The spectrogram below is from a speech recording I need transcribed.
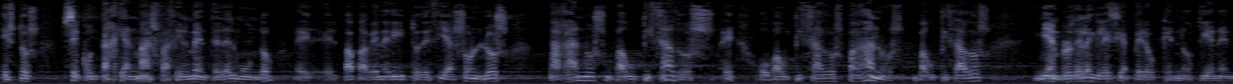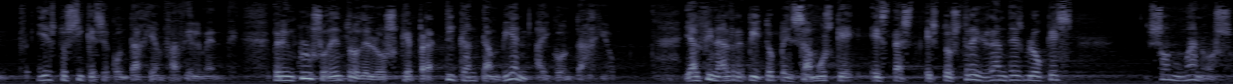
Estos se contagian más fácilmente del mundo. El, Papa Benedicto decía, son los paganos bautizados, ¿eh? o bautizados paganos, bautizados miembros de la Iglesia, pero que no tienen. Y estos sí que se contagian fácilmente. Pero incluso dentro de los que practican también hay contagio. Y al final, repito, pensamos que estos tres grandes bloques son humanos.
